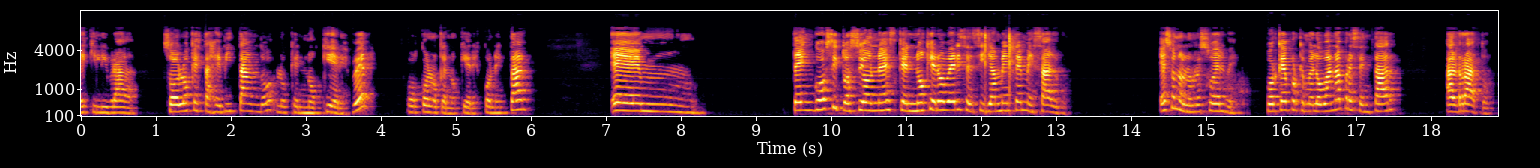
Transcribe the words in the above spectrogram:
equilibrada solo que estás evitando lo que no quieres ver o con lo que no quieres conectar. Em, tengo situaciones que no quiero ver y sencillamente me salgo. Eso no lo resuelve. ¿Por qué? Porque me lo van a presentar al rato.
